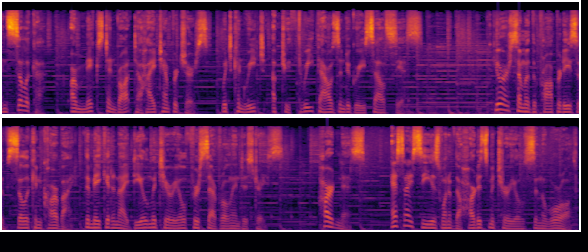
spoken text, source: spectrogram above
and silica are mixed and brought to high temperatures, which can reach up to 3000 degrees Celsius. Here are some of the properties of silicon carbide that make it an ideal material for several industries. Hardness. SiC is one of the hardest materials in the world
